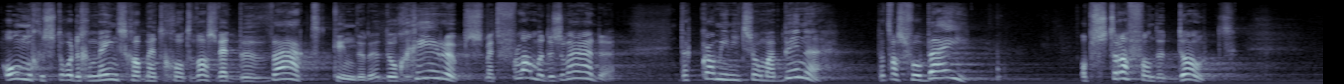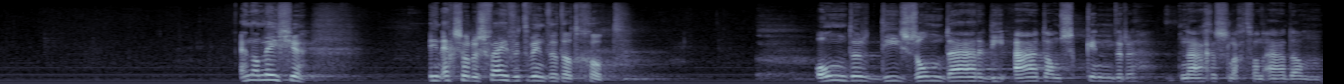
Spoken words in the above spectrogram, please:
ongestoorde gemeenschap met God was, werd bewaakt, kinderen, door gerubs met vlammende zwaarden. Daar kwam je niet zomaar binnen. Dat was voorbij. Op straf van de dood. En dan lees je in Exodus 25 dat God onder die zondaren, die Adams kinderen, het nageslacht van Adam,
